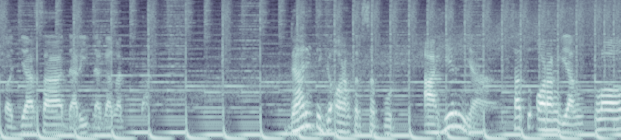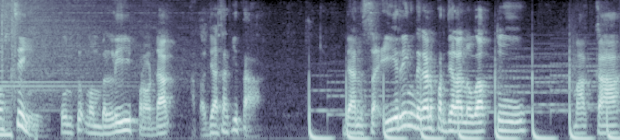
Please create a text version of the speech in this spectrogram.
atau jasa dari dagangan kita. Dari tiga orang tersebut, akhirnya satu orang yang closing untuk membeli produk atau jasa kita. Dan seiring dengan perjalanan waktu, maka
